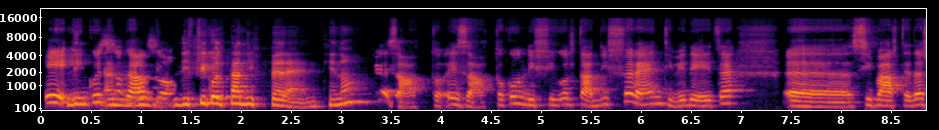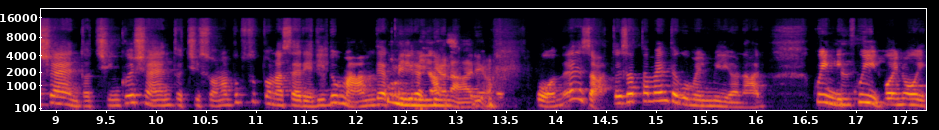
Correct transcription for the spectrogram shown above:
E in questo caso... Difficoltà differenti, no? Esatto, esatto, con difficoltà differenti, vedete, eh, si parte da 100 a 500 e ci sono tutta una serie di domande. Come il milionario. Esatto, esattamente come il milionario. Quindi qui poi noi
